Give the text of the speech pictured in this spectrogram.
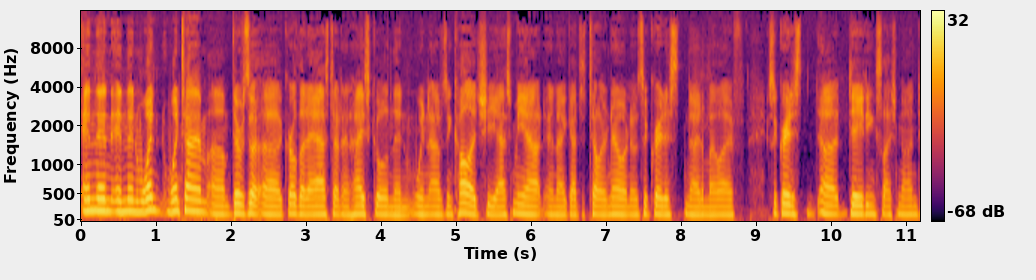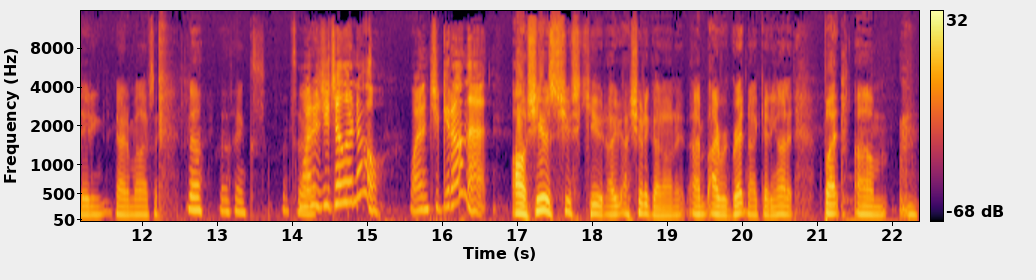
and then and then one one time um, there was a, a girl that I asked out in high school, and then when I was in college, she asked me out, and I got to tell her no, and it was the greatest night of my life. It was the greatest uh, dating slash non dating night of my life. So, no, no thanks. That's Why right. did you tell her no? Why didn't you get on that? Oh, she was she was cute. I, I should have got on it. I, I regret not getting on it, but um,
